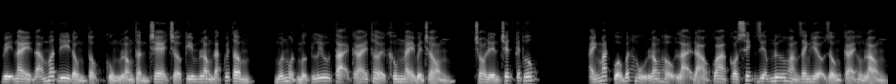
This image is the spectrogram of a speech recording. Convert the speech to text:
vị này đã mất đi đồng tộc cùng long thần che chở kim long đặt quyết tâm, muốn một mực lưu tại cái thời không này bên trong, cho đến chết kết thúc. Ánh mắt của bất hủ long hậu lại đảo qua có xích diễm nữ hoàng danh hiệu giống cái hồng long,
